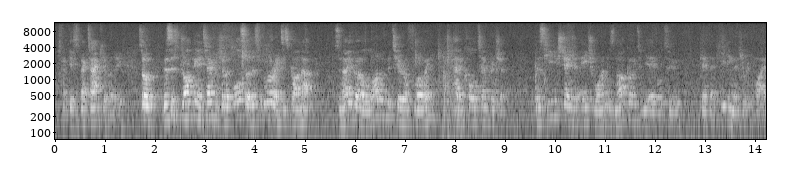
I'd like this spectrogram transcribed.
spectacularly. So this is dropping in temperature, but also this flow rate has gone up. So now you've got a lot of material flowing at a cold temperature. This heat exchanger H1 is not going to be able to get that heating that you require.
